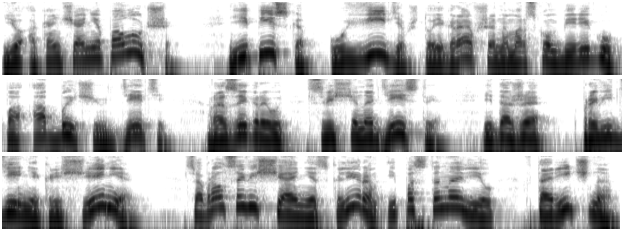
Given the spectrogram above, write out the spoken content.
Ее окончание получше. Епископ, увидев, что игравшие на морском берегу по обычаю дети разыгрывают священнодействие и даже проведение крещения, собрал совещание с клиром и постановил вторично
